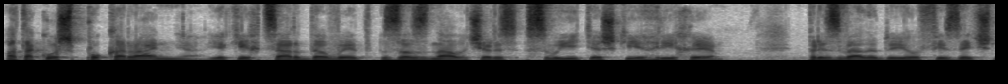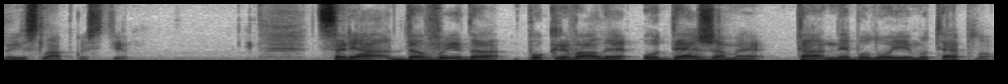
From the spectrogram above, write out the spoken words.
а також покарання, яких цар Давид зазнав через свої тяжкі гріхи, призвели до його фізичної слабкості. Царя Давида покривали одежами та не було йому тепло.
